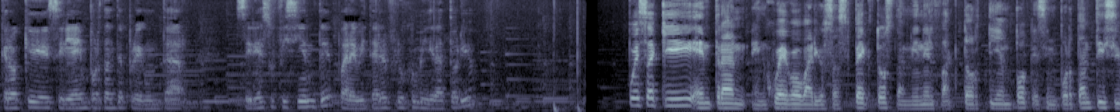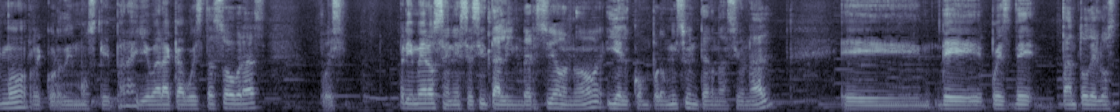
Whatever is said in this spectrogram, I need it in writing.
creo que sería importante preguntar, ¿sería suficiente para evitar el flujo migratorio? Pues aquí entran en juego varios aspectos, también el factor tiempo, que es importantísimo. Recordemos que para llevar a cabo estas obras, pues primero se necesita la inversión ¿no? y el compromiso internacional eh, de, pues de tanto de los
